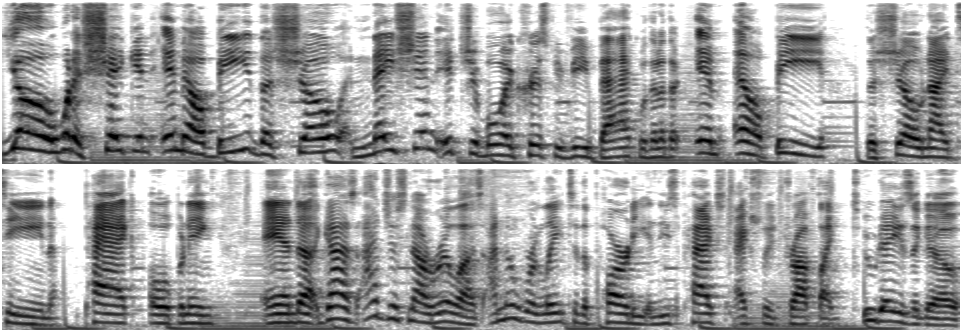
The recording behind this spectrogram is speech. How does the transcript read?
Yo, what a shaking MLB The Show Nation. It's your boy Krispy V back with another MLB The Show 19 pack opening. And uh, guys, I just now realized, I know we're late to the party and these packs actually dropped like two days ago,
